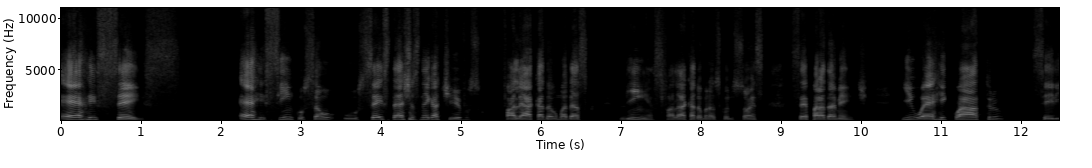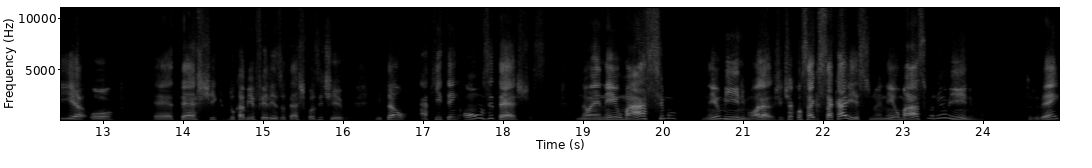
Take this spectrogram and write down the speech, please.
R6, R5 são os seis testes negativos, falhar cada uma das linhas, falhar cada uma das condições separadamente. E o R4 seria o é, teste do caminho feliz, o teste positivo. Então, aqui tem 11 testes. Não é nem o máximo, nem o mínimo. Olha, a gente já consegue sacar isso. Não é nem o máximo, nem o mínimo. Tudo bem?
